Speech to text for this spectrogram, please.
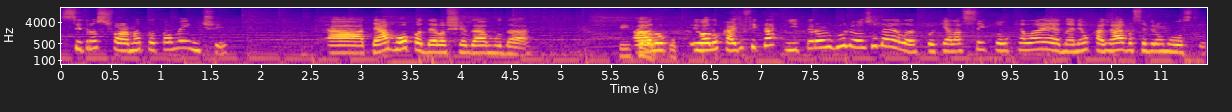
se transforma totalmente. A- até a roupa dela chegar a mudar. A Então, Alu- E o Alucard fica hiper orgulhoso dela, porque ela aceitou o que ela é. Não é nem o caso, ah, você virou um monstro.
